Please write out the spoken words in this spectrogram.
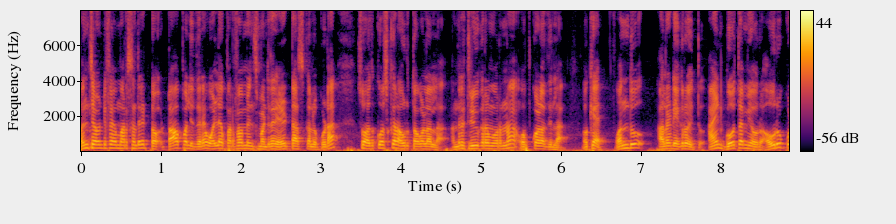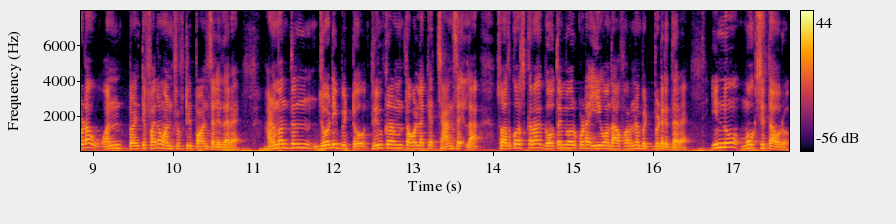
one seventy five marks ಅಂದರೆ ಟಾಪಲ್ಲಿದ್ದಾರೆ ಒಳ್ಳೆ ಪರ್ಫಾರ್ಮೆನ್ಸ್ ಮಾಡಿದ್ದಾರೆ ಎರಡು ಟಾಸ್ಕಲ್ಲೂ ಕೂಡ. ಸೊ ಅದಕ್ಕೋಸ್ಕರ ಅವ್ರು ತೊಗೊಳ್ಳಲ್ಲ ಅಂದರೆ ತ್ರಿವಿಕ್ರಮ್ ಅವ್ರನ್ನ ಒಪ್ಕೊಳ್ಳೋದಿಲ್ಲ. ಓಕೆ ಒಂದು ಆಲ್ರೆಡಿ ಇತ್ತು ಆ್ಯಂಡ್ ಗೌತಮಿ ಅವರು ಅವರು ಕೂಡ one twenty five one fifty ಪಾಯಿಂಟ್ಸಲ್ಲಿದ್ದಾರೆ ಹನುಮಂತನ್ ಜೋಡಿ ಬಿಟ್ಟು ತ್ರಿವಿಕ್ರಮ್ ತೊಗೊಳ್ಳೋಕ್ಕೆ ಚಾನ್ಸೇ ಇಲ್ಲ. ಸೊ ಅದಕ್ಕೋಸ್ಕರ ಗೌತಮಿ ಅವರು ಕೂಡ ಈ ಒಂದು ಆಫರ್ನ ಬಿಟ್ಬಿಟ್ಟಿರ್ತಾರೆ. ಇನ್ನು ಮೋಕ್ಷಿತ ಅವರು.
